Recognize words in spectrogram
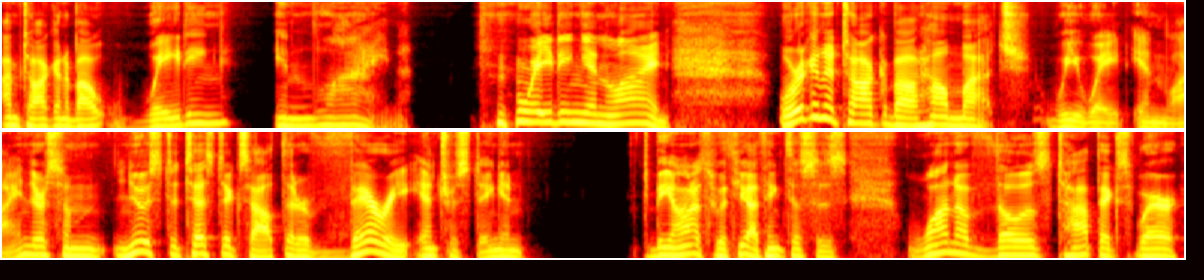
I'm talking about waiting in line. waiting in line. We're going to talk about how much we wait in line. There's some new statistics out that are very interesting. And to be honest with you, I think this is one of those topics where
